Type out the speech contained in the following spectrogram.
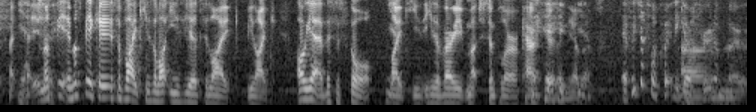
Yeah, it must be it must be a case of like he's a lot easier to like be like, oh yeah, this is Thor. Yeah. Like he's he's a very much simpler character than the Yeah. others. If we just will quickly go through them Um, though,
